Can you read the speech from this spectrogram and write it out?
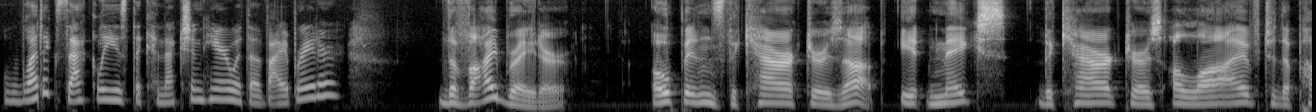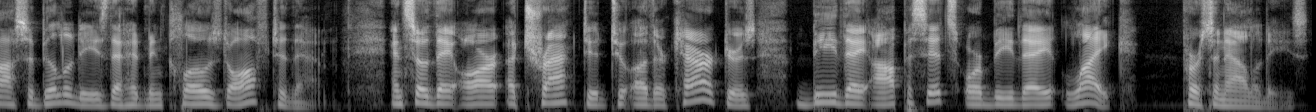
what exactly is the connection here with a vibrator? The vibrator opens the characters up. It makes the characters alive to the possibilities that had been closed off to them. And so they are attracted to other characters, be they opposites or be they like personalities.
